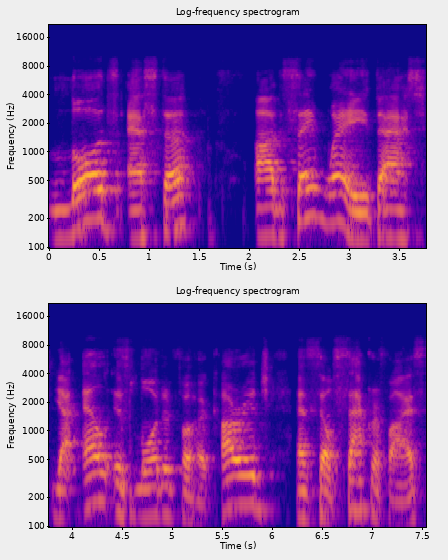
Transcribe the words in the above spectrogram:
lauds Esther uh, the same way that Yael is lauded for her courage and self-sacrifice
